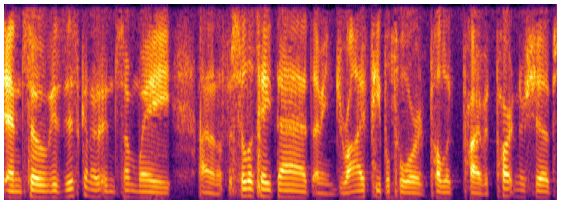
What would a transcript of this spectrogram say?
And so, is this going to, in some way, I don't know, facilitate that? I mean, drive people toward public-private partnerships?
